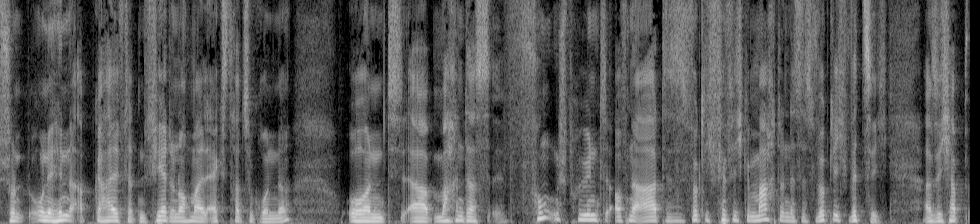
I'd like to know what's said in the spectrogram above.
schon ohnehin abgehalfterten Pferde nochmal extra zugrunde und äh, machen das funkensprühend auf eine Art, das ist wirklich pfiffig gemacht und es ist wirklich witzig. Also ich habe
